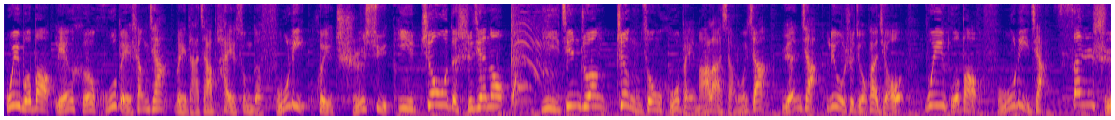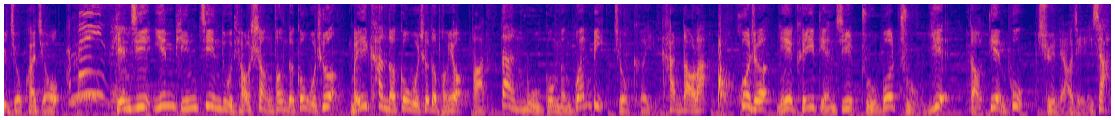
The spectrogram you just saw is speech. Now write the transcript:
微博报联合湖北商家为大家派送的福利会持续一周的时间哦。一斤装正宗湖北麻辣小龙虾原价六十九块九，微博报福利价三十九块九。点击音频进度条上方的购物车，没看到购物车的朋友，把弹幕功能关闭就可以看到啦。或者你也可以点击主播主页到店铺去了解一下。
